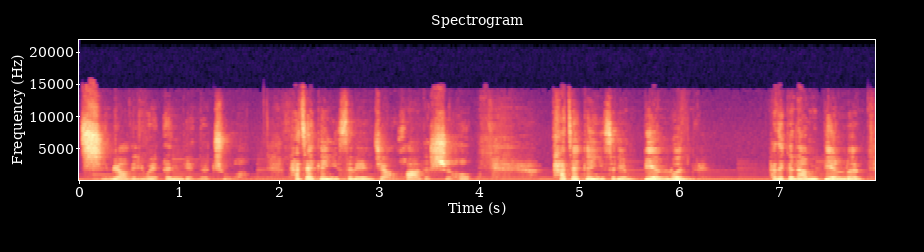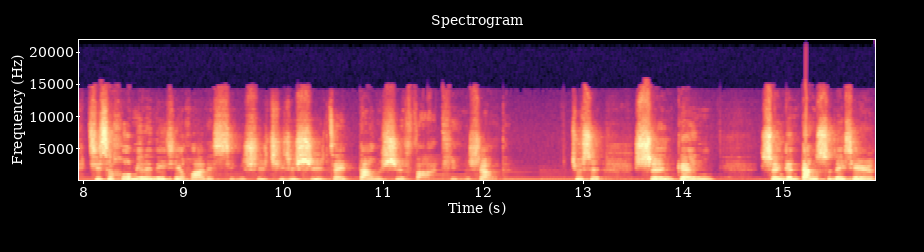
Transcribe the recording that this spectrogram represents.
奇妙的一位恩典的主啊！他在跟以色列人讲话的时候，他在跟以色列人辩论的，他在跟他们辩论。其实后面的那些话的形式，其实是在当时法庭上的，就是神跟。神跟当时那些人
